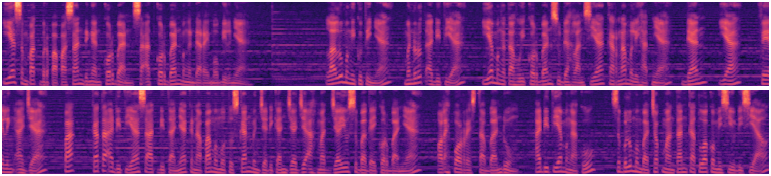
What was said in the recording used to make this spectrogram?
ia sempat berpapasan dengan korban saat korban mengendarai mobilnya. Lalu mengikutinya, menurut Aditya, ia mengetahui korban sudah lansia karena melihatnya, dan, ya, feeling aja, Pak, kata Aditya saat ditanya kenapa memutuskan menjadikan Jaja Ahmad Jayu sebagai korbannya, oleh Polresta Bandung. Aditya mengaku, sebelum membacok mantan Ketua Komisi Yudisial,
